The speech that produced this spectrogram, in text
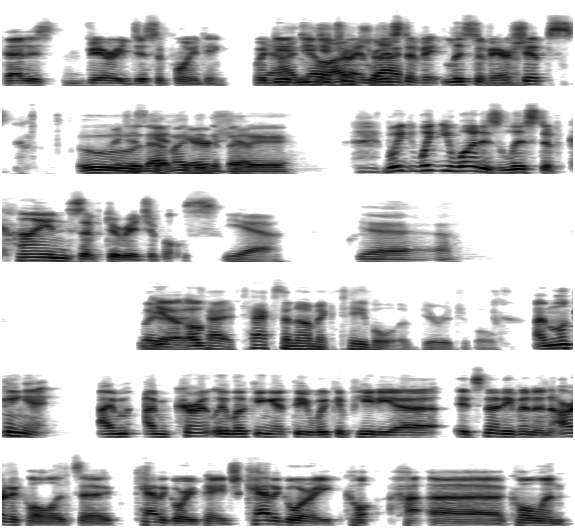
that is very disappointing. What, Yeah, did, did know, you I'm try trying- list of list of Yeah. airships? Ooh, that get might be the better. What, what you want is list of kinds of dirigibles. Yeah. Yeah. Like yeah, a okay. ta- taxonomic table of dirigibles. I'm looking at. I'm I'm currently looking at the Wikipedia. It's not even an article. It's a category page. Category col- uh, colon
